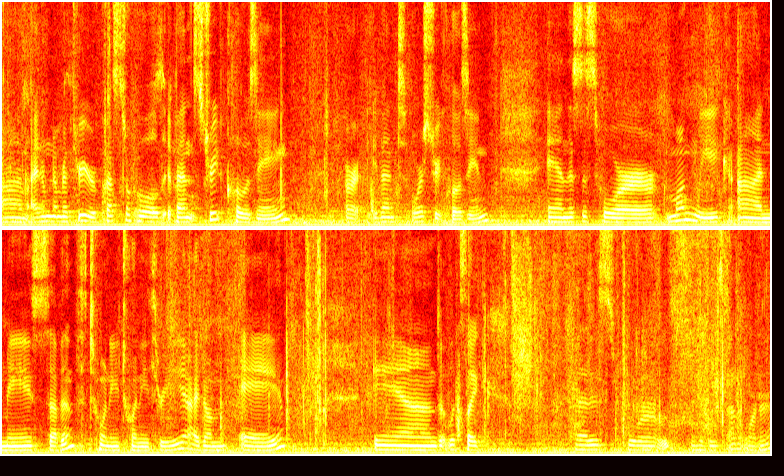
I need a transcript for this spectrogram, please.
Um, Item number three, request to hold event street closing, or event or street closing. And this is for Hmong Week on May 7th, 2023, item A. And it looks like that is for, oops, I have these out of order.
